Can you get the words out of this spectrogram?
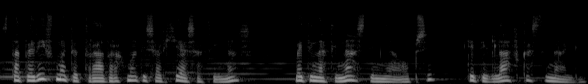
στα περίφημα τετράδραχμα της αρχαίας Αθήνας, με την Αθηνά στη μια όψη και τη Γλάφκα στην άλλη.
